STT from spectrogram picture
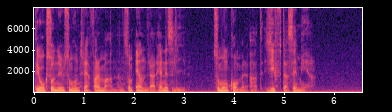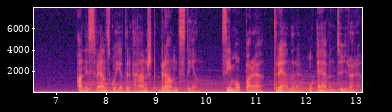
Det är också nu som hon träffar mannen som ändrar hennes liv, som hon kommer att gifta sig med. Han är svensk och heter Ernst Brandsten, simhoppare, tränare och äventyrare.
